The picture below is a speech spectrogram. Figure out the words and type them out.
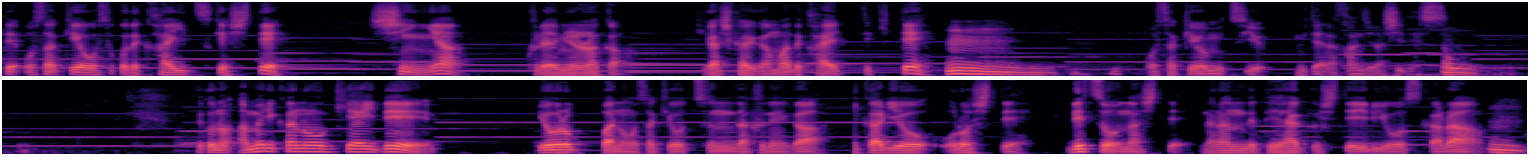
で、お酒をそこで買い付けして、深夜、暗闇の中、東海岸まで帰ってきて、うんうんお酒を密輸みたいな感じらしいですうん。。で、このアメリカの沖合で、ヨーロッパのお酒を積んだ船が怒りを下ろして、列をなして、並んで停泊している様子から、うんうん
